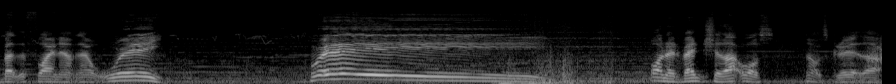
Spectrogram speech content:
I bet they're flying out now. Whee! Whee! What an adventure that was. That was great, that.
